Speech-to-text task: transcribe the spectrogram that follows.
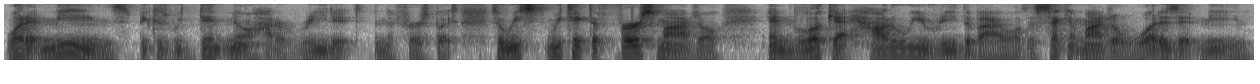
what it means because we didn't know how to read it in the first place. So we, we take the first module and look at how do we read the Bible. The second module, what does it mean?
